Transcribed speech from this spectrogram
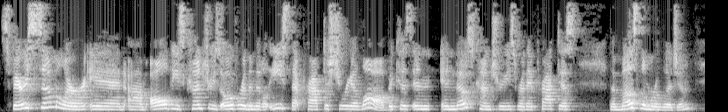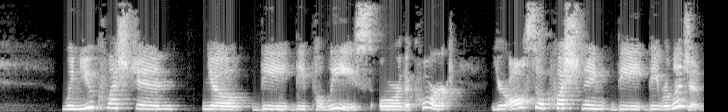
It's very similar in um, all these countries over in the Middle East that practice Sharia law because in, in those countries where they practice the Muslim religion, when you question you know the the police or the court, you're also questioning the the religion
